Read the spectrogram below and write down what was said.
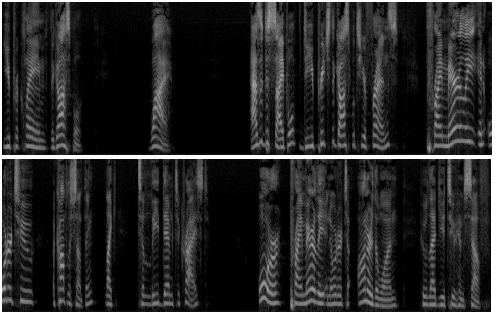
you proclaim the gospel. Why? As a disciple, do you preach the gospel to your friends primarily in order to accomplish something, like to lead them to Christ, or primarily in order to honor the one who led you to himself?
